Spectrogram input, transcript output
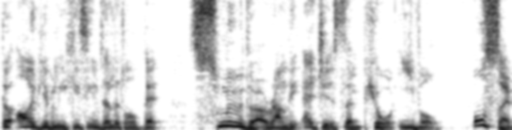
though arguably he seems a little bit smoother around the edges than pure evil. Also,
